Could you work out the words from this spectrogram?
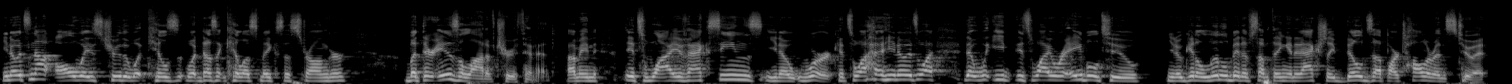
You know, it's not always true that what kills, what doesn't kill us makes us stronger, but there is a lot of truth in it. I mean, it's why vaccines, you know, work. It's why, you know, it's why that we, it's why we're able to, you know, get a little bit of something and it actually builds up our tolerance to it.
